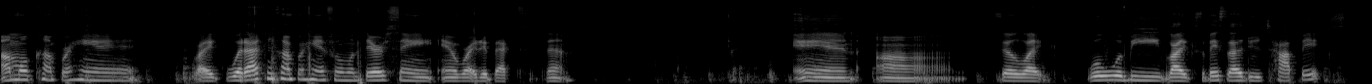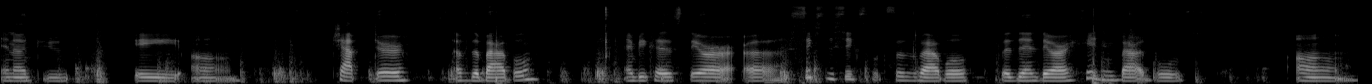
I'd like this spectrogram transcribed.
I'm gonna comprehend like what I can comprehend from what they're saying and write it back to them. And um so like what would be like so basically I do topics and I do a um chapter of the Bible. And because there are uh 66 books of the Bible, but then there are hidden Bibles, um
